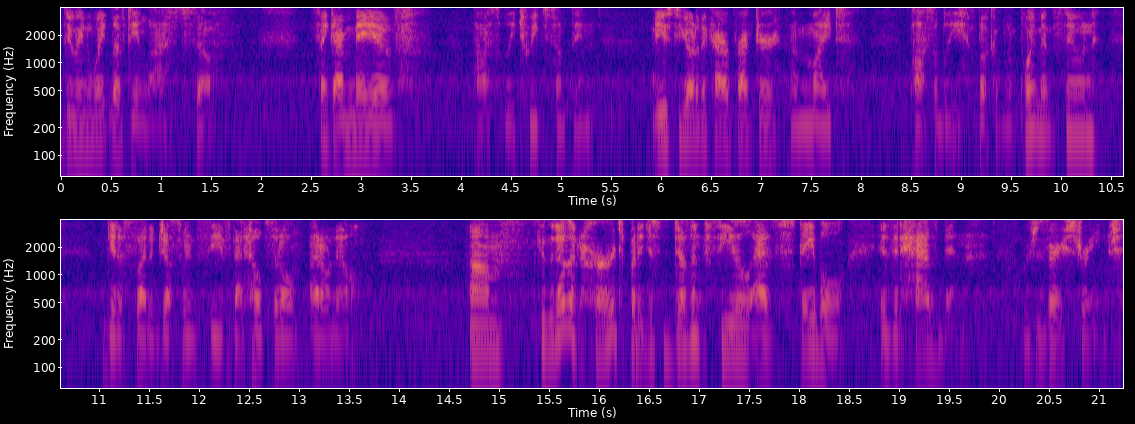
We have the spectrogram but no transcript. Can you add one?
doing weightlifting last. So I think I may have possibly tweaked something. I used to go to the chiropractor. I might possibly book an appointment soon, get a slight adjustment, see if that helps at all. I don't know. Um, because it doesn't hurt, but it just doesn't feel as stable as it has been, which is very strange.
